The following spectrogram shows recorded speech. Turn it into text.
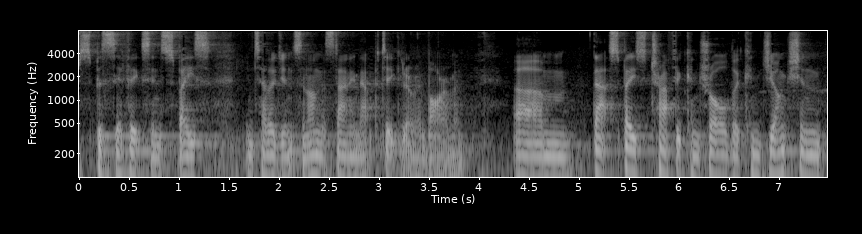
specifics in space intelligence and understanding that particular environment. Um, that space traffic control, the conjunction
